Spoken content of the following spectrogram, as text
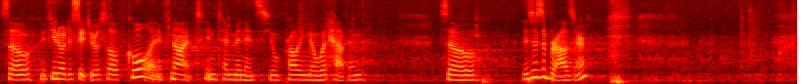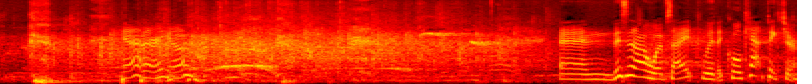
So if you notice it yourself, cool, and if not, in 10 minutes you'll probably know what happened. So this is a browser. yeah, there we go. and this is our website with a cool cat picture.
